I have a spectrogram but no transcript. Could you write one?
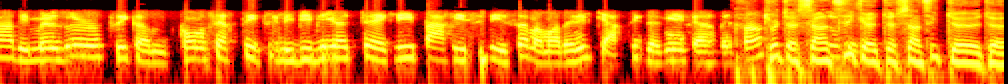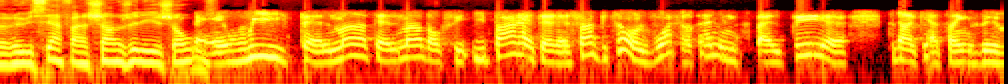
faire des mesures, tu sais, comme concertées, les bibliothèques, les parcs, les ci, les ça, à un moment donné, le quartier devient effervescent. Toi, t'as senti que, t'as senti que t'as- réussi à faire changer les choses? Ben oui, tellement, tellement. Donc, c'est hyper intéressant. Puis, tu sais, on le voit, certaines municipalités, euh, dans le 450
